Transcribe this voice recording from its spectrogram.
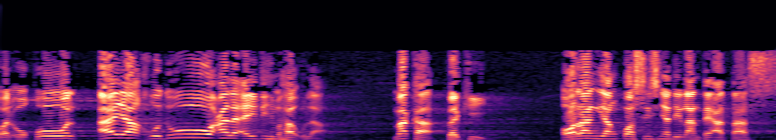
wal uqul ayakhudu ala aidihim haula. Maka bagi orang yang posisinya di lantai atas,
